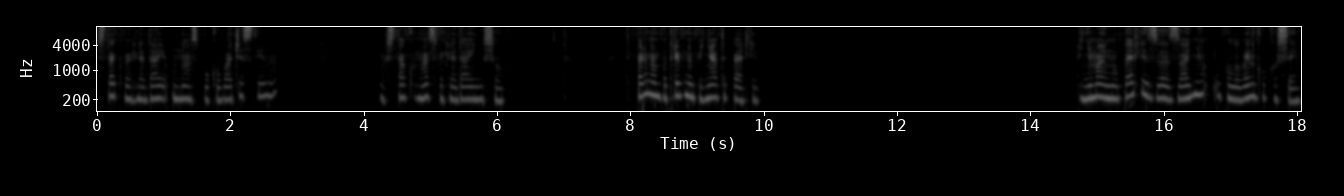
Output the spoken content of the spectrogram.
Ось так виглядає у нас бокова частина. Ось так у нас виглядає нісок. Тепер нам потрібно підняти петлі. Піднімаємо петлі за задню половинку коси.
